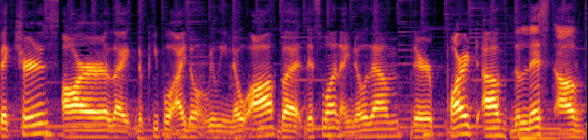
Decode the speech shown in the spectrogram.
pictures are like the people I don't really know of, but this one I know them. They're part of the list of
